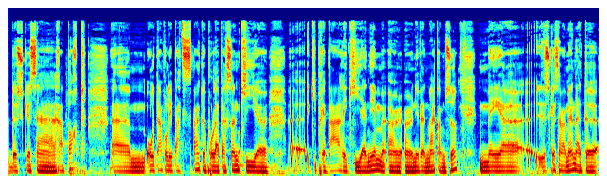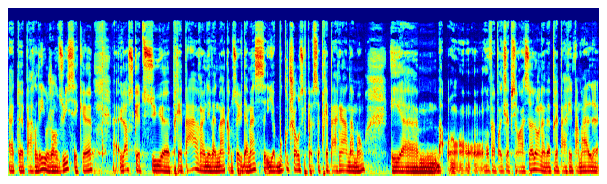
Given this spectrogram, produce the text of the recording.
de, ce que ça rapporte, euh, autant pour les participants que pour la personne qui euh, qui prépare et qui anime un, un événement comme ça. Mais ce que ça m'amène à te, à te parler aujourd'hui, c'est que lorsque tu prépares un événement comme ça, évidemment, il y a beaucoup de choses qui peuvent se préparer en amont. Et bon, on, on fait pas exception à ça. Là. On avait préparé pas mal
